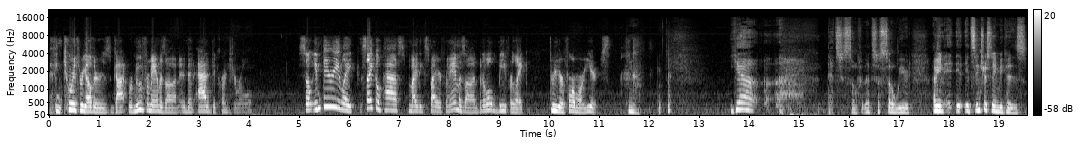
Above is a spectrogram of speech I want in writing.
I think two or three others got removed from Amazon and then added to Crunchyroll. So, in theory, like, Psycho Pass might expire from Amazon, but it won't be for, like, three or four more years. Yeah, uh, that's just so that's just so weird. I mean, it- it's interesting because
